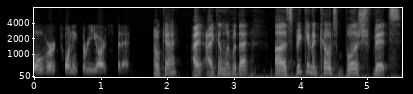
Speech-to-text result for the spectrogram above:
over 23 yards today. Okay, I, I can live with that. Uh, speaking of Coach Busch, Fitz,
